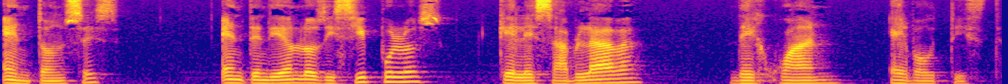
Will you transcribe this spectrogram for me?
Entonces entendieron los discípulos que les hablaba de Juan el Bautista.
